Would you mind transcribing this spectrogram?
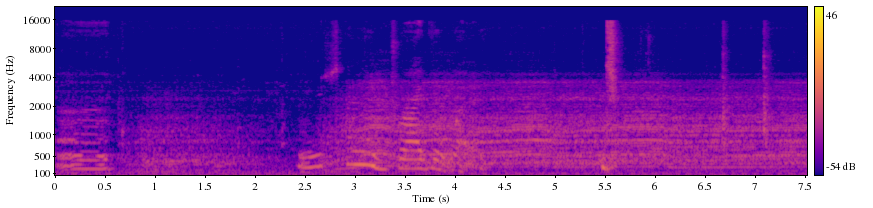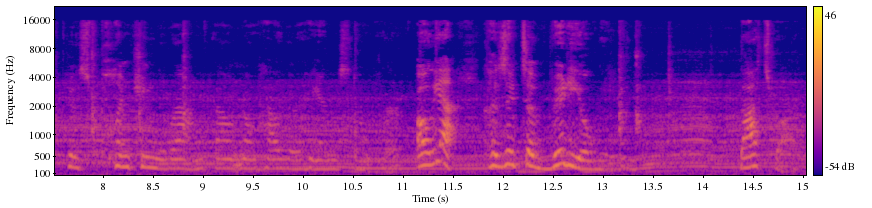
Uh, I'm just going to drive away. just punching around. I don't know how their hands don't hurt. Oh, yeah, because it's a video game. That's why.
